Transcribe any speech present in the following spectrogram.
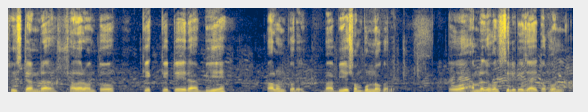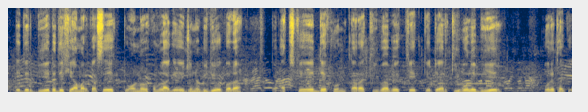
খ্রিস্টানরা সাধারণত কেক কেটে এরা বিয়ে পালন করে বা বিয়ে সম্পূর্ণ করে। তো আমরা যখন সিলেটে যাই তখন এদের বিয়েটা দেখি আমার কাছে একটু অন্যরকম লাগে এই জন্য ভিডিও করা। তো আজকে দেখুন তারা কীভাবে কেক কেটে আর কি বলে বিয়ে করে থাকে।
